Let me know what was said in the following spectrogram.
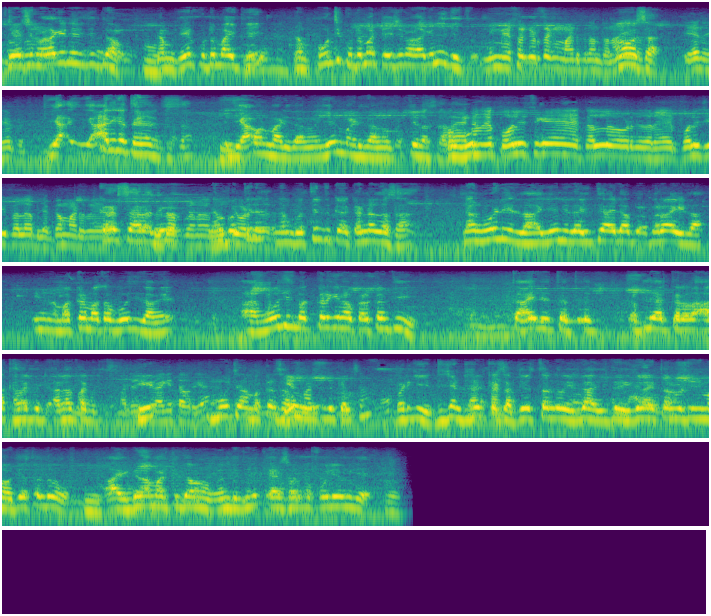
ಸ್ಟೇಷನ್ ಒಳಗೆ ಇದ್ದಿದ್ ನಾವು. ನಮ್ಗೆ ಏನ್ ಕುಟುಂಬ ಐತಿ ನಮ್ ಪೂರ್ತಿ ಕುಟುಂಬ ಸ್ಟೇಷನ್ ಒಳಗೆ ಇದ್ದಿತ್ತು ನಿಮ್ ಹೆಸರು ಕೆಡ್ಸಕ್ ಮಾಡಿದ್ರಂತ ಹ್ಞೂ ಸರ್. ಏನ್ ಹೇಳ್ರಿ? ಯಾ ಯಾರಿಗೆ ತಯಾರಿತ್ತು ಸರ್? ಇದು ಯಾವನ್ ಮಾಡಿದಾನೋ ಏನ್ ಮಾಡಿದಾನೋ ಗೊತ್ತಿಲ್ಲ ಸರ್. ಯಾಕಂದ್ರೆ ಪೊಲೀಸ್ಗೆ ಕಲ್ಲು ಹೊಡೆದಿದ್ದಾರೆ ಪೊಲೀಸ್ ಜೀಪ್ ಎಲ್ಲ ಜಗ್ಗ ಮಾಡಿದ್ರೆ ಸರ್ ಅದು ನಮ್ಗೆ ಗೊತ್ತಿಲ್ಲ ನಮ್ಗೆ ಗೊತ್ತಿಲ್ಲದ ಕಣ್ಣಲ್ಲ ಸರ್. ನಾವು ನೋಡಲಿಲ್ಲ ಏನಿಲ್ಲ ಇದ್ದೇ ಇಲ್ಲ ಬರ ಇಲ್ಲ. ಇನ್ನು ನಮ್ಮ ಮಕ್ಕಳು ಮಾತ್ರ ಓದಿದ್ದಾವೆ. ಆ ಓದಿದ ಮಕ್ಕಳಿಗೆ ನಾವು ಕಳ್ಕೊಂತೀವಿ ತಾಯಿಲಿ ತಪ್ಪಲಿ ಆಗ್ತಾರಲ್ಲ ಆ ಥರ ಆಗ್ಬಿಟ್ಟು ಅನಾಥ ಆಗ್ಬಿಟ್ಟು ಮೂರು ಜನ ಮಕ್ಕಳು ಸಹ. ಏನು ಮಾಡ್ತಿದ್ರು ಕೆಲಸ? ಬಡಗಿ ಡಿಸೈನ್ ಡಿಸೈನ್ ಕೆಲಸ. ದೇವಸ್ಥಾನದ ಈಗ ಇದು ಈಗ ಇರ್ತಾರೆ ನೋಡಿ ನಿಮ್ಮ ದೇವಸ್ಥಾನದ್ದು ಆ ಇಗ್ರ ಮಾಡ್ತಿದ್ದ ಅವನು. ಒಂದು ದಿನಕ್ಕೆ ಎರಡು ಸಾವಿರ ರೂಪಾಯಿ ಕೂಲಿ ಅವನಿಗೆ.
